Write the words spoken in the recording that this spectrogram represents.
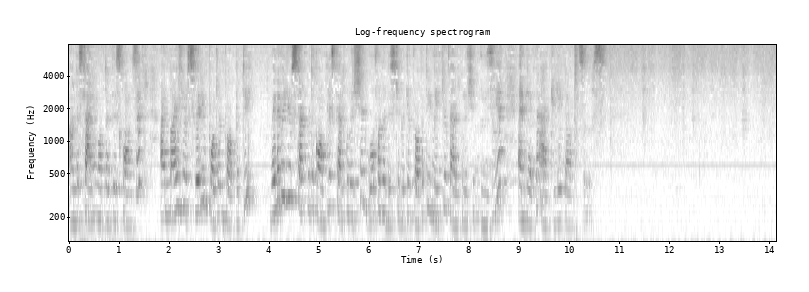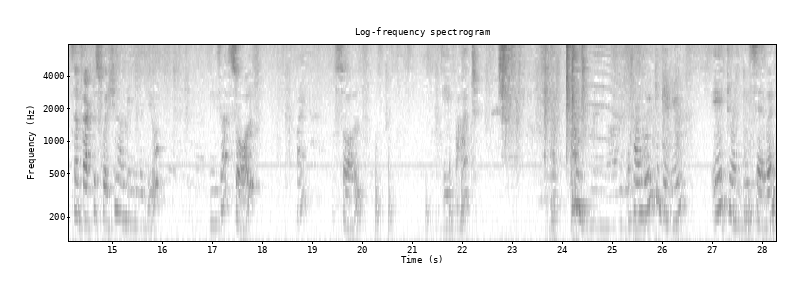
understanding of the, this concept. And mind you, it's very important property. Whenever you start with a complex calculation, go for the distributive property, make your calculation easier and get the accurate answers. Some practice question I'm doing with you. These are solve, right? Solve a part. if I'm going to give you A27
